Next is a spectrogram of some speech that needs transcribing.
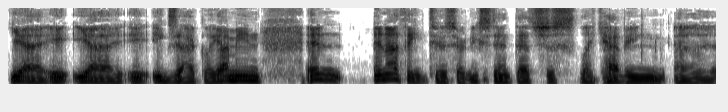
Yeah, e- yeah, e- exactly. I mean, and and I think to a certain extent that's just like having uh,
